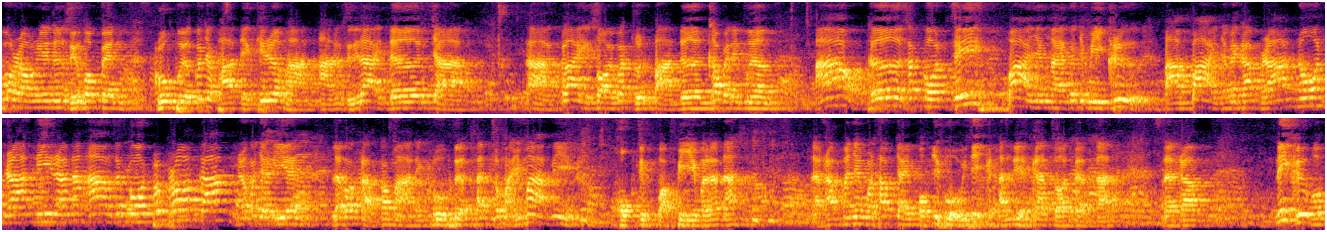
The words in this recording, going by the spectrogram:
พวกเราเรียนหนังสือพอเป็นครูเผือกก็จะพาเด็กที่เริ่มอ่านอ่านหนังสือได้เดินจากใกล้ซอยวัดสวนป่าเดินเข้าไปในเมืองอ้าวเธอสะกดสิว่ายังไงก็จะมีคลื่ตามป้ายใช่ไหมครับ ร้านโน้นร้านนี้ร้านนั้นอ้าวสะกดพร้อมๆกันเราก็จะเรียนแล้วก็กลับเข้ามาในครูเผือกทันสมัยมากนี่ 60 กว่าปีมาแล้วนะนะครับ มันยังประทับใจผมอยู่วิธีการเรียนการสอนแบบนั้นนะครับ นี่คือผม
